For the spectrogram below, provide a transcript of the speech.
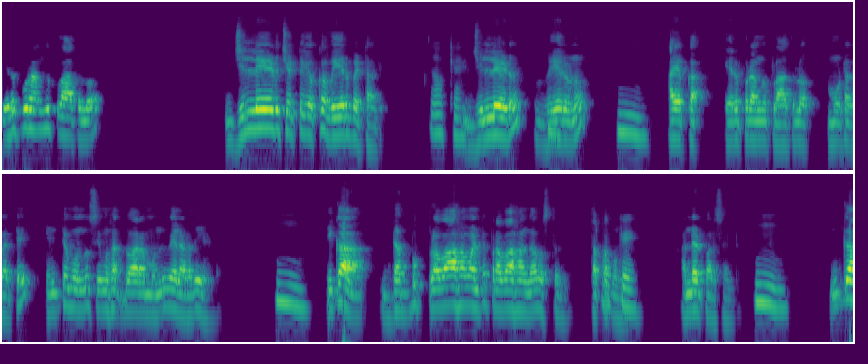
ఎరుపు రంగు క్లాత్లో జిల్లేడు చెట్టు యొక్క వేరు పెట్టాలి. జిల్లేడు వేరును ఆ యొక్క ఎరుపు రంగు క్లాత్లో మూట కట్టి ఇంటి ముందు సింహద్వారం ముందు వేలాడదీయండి. ఇక డబ్బు ప్రవాహం అంటే ప్రవాహంగా వస్తుంది తప్పకుండా. Hundred percent. ఇంకా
